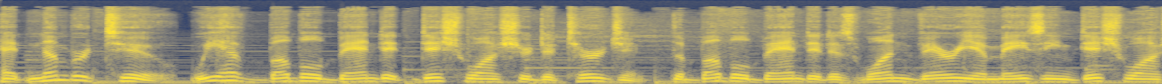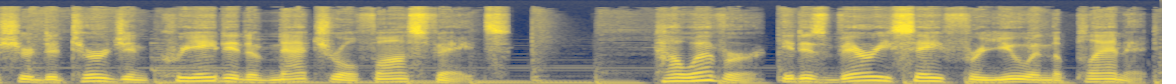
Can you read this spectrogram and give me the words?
At number 2, we have Bubble Bandit Dishwasher Detergent. The Bubble Bandit is one very amazing dishwasher detergent created of natural phosphates. However, it is very safe for you and the planet.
